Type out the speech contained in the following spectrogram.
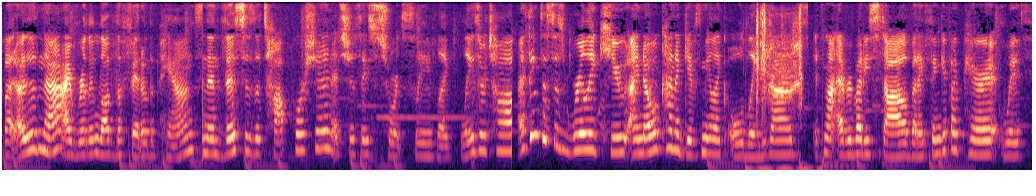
But other than that, I really love the fit of the pants. And then this is the top portion. It's just a short sleeve like blazer top. I think this is really cute. I know it kind of gives me like old lady vibes. It's not everybody's style, but I think if I pair it with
